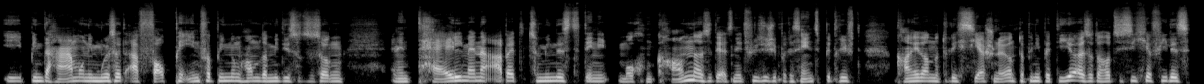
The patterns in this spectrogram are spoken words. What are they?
ich bin daheim und ich muss halt eine VPN-Verbindung haben, damit ich sozusagen einen Teil meiner Arbeit zumindest, den ich machen kann, also der jetzt nicht physische Präsenz betrifft, kann ich dann natürlich sehr schnell und da bin ich bei dir. Also da hat sich sicher vieles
